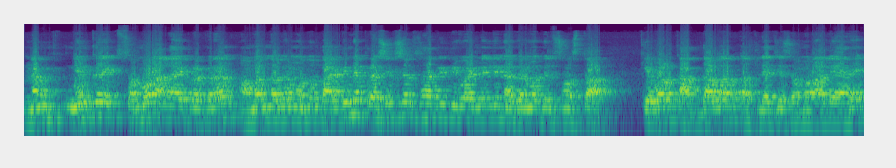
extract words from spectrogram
नेमकं एक समोर आलं आहे प्रकरण अहमदनगर मधून पार्टीने प्रशिक्षणासाठी निवडलेली नगरमधील संस्था केवळ कागदावर असल्याचे समोर आले आहे.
